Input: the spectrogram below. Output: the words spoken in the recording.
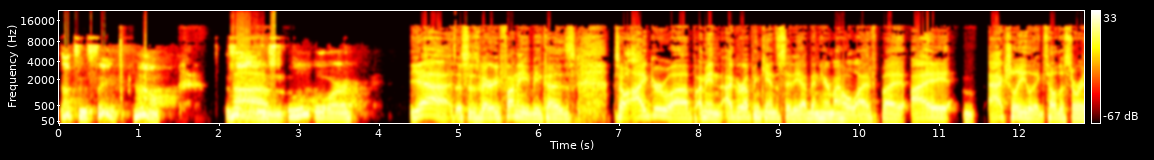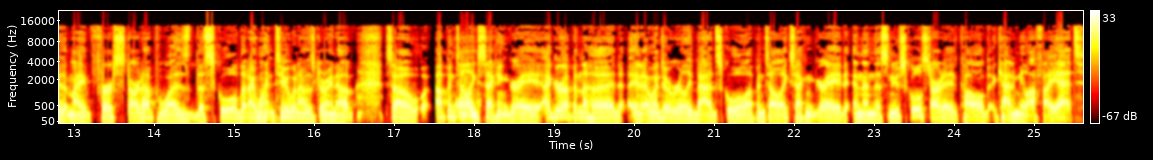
That's insane. How? Is that um, in school or? Yeah, this is very funny because so I grew up, I mean, I grew up in Kansas City. I've been here my whole life, but I actually like tell the story that my first startup was the school that I went to when I was growing up. So up until like second grade, I grew up in the hood and I went to a really bad school up until like second grade. And then this new school started called Academy Lafayette,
